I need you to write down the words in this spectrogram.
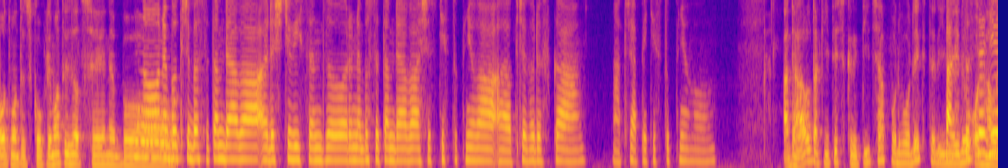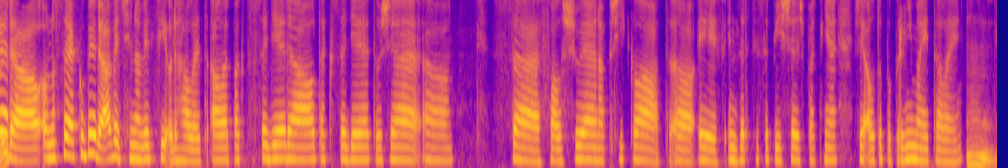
automatickou klimatizaci nebo... No, nebo třeba se tam dává dešťový senzor, nebo se tam dává šestistupňová převodovka, má třeba pětistupňovou. A dál taky ty skrytý třeba podvody, které nejdou co se děje dál? Ono se jakoby dá většina věcí odhalit, ale pak co se děje dál, tak se děje to, že se falšuje například i v inzerci se píše špatně, že je auto po první majiteli. Mm.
